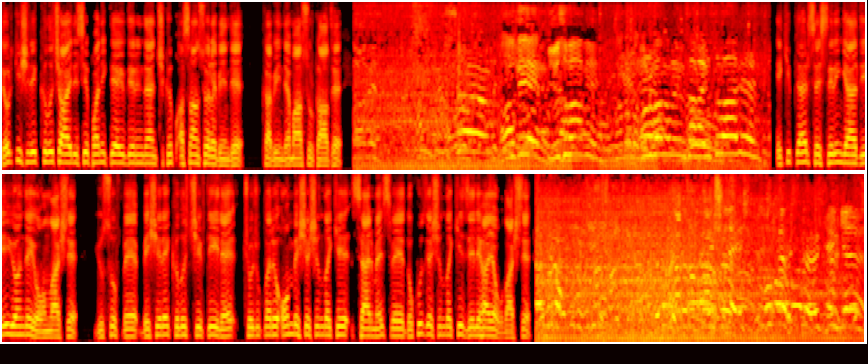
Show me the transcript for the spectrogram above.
4 kişilik Kılıç ailesi panikle evlerinden çıkıp asansöre bindi. Kabinde mahsur kaldı. Abi, Yusuf abi. Kurban olayım sana Yusuf abi. Ekipler seslerin geldiği yönde yoğunlaştı. Yusuf ve Beşire Kılıç çiftiyle çocukları 15 yaşındaki Sermes ve 9 yaşındaki Zeliha'ya ulaştı. Yenge.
